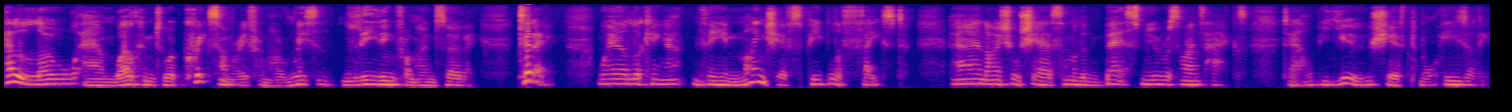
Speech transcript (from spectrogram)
Hello and welcome to a quick summary from our recent Leading from Home survey. Today we're looking at the mind shifts people have faced and I shall share some of the best neuroscience hacks to help you shift more easily.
